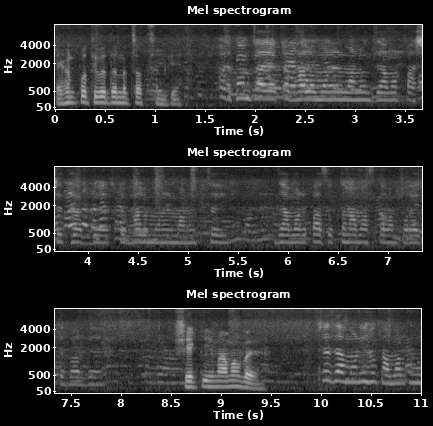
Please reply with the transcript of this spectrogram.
এখন প্রতিবেদনে চাচ্ছেন কি? এখন চাই একটা ভালো মনের মানুষ যে আমার পাশে থাকবে একটা ভালো মনের মানুষ চাই যে আমার পাঁচ ওয়াক্ত নামাজ কালাম পড়াইতে পারবে। সে কি ইমাম হবে? সে যেমনই হোক আমার কোনো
